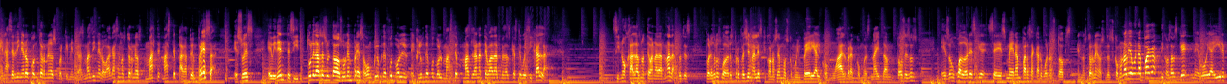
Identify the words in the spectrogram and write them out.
en hacer dinero con torneos porque mientras más dinero hagas en los torneos, más te, más te paga tu empresa. Eso es evidente. Si tú le das resultados a una empresa o a un club de fútbol, el club de fútbol más, más lana te va a dar, pensás que este güey sí jala si no jalas no te van a dar nada. Entonces, por eso los jugadores profesionales que conocemos como Imperial, como Albra, como Snipedown, todos esos, eh, son jugadores que se esmeran para sacar buenos tops en los torneos. Entonces, como no había buena paga, dijo, ¿sabes qué? Me voy a ir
